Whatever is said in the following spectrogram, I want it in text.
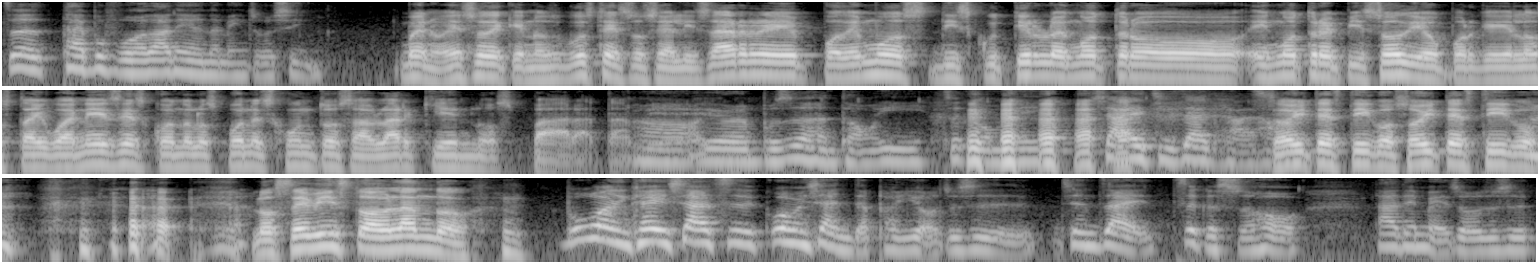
这太不符合拉丁人的民族性。Bueno, eso de que nos guste socializar eh, podemos discutirlo en otro en otro episodio porque los taiwaneses cuando los pones juntos a hablar quién los para 啊、 también. 有人不是很同意，这个我们下一集再谈。哈 Soy testigo, soy testigo. los he visto hablando. 不过你可以下次问一下你的朋友，就是现在这个时候拉丁美洲就是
